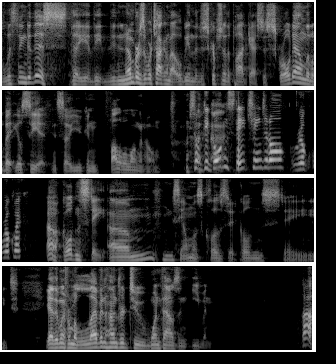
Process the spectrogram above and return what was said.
listening to this, the, the the numbers that we're talking about will be in the description of the podcast. Just scroll down a little bit, you'll see it, and so you can follow along at home. So did Golden State change at all? Real real quick. Oh, Golden State. Um, let me see. I almost closed it. Golden State. Yeah, they went from eleven hundred to one thousand even. Huh.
